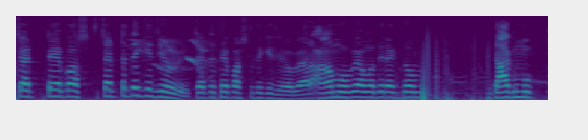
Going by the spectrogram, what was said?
চারটে পাঁচ, চারটাতে কেজি হবে, চারটে থেকে পাঁচটাতে কেজি হবে। আর আম হবে আমাদের একদম দাগমুক্ত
